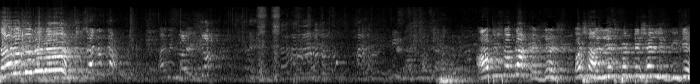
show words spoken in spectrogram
सर, रुक सर। आप इसमें अपना एड्रेस और सैलरी एक्सपेक्टेशन लिख दीजिए।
